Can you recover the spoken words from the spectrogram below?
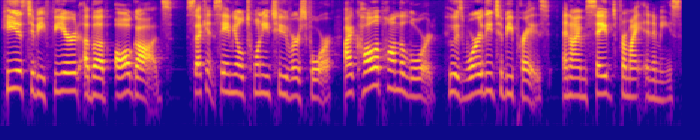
He is to be feared above all gods. 2 Samuel 22, verse 4 I call upon the Lord, who is worthy to be praised, and I am saved from my enemies.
